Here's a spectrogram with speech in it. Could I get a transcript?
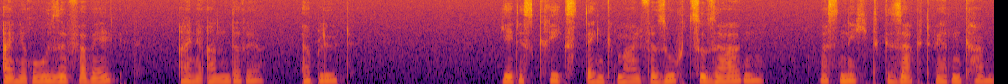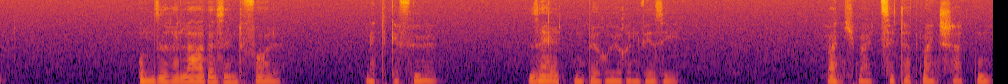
Eine Rose verwelkt, eine andere erblüht. Jedes Kriegsdenkmal versucht zu sagen, was nicht gesagt werden kann. Unsere Lager sind voll mit Gefühlen. Selten berühren wir sie. Manchmal zittert mein Schatten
